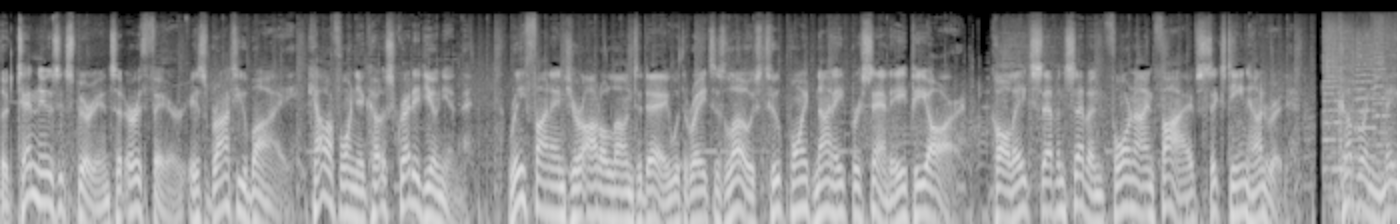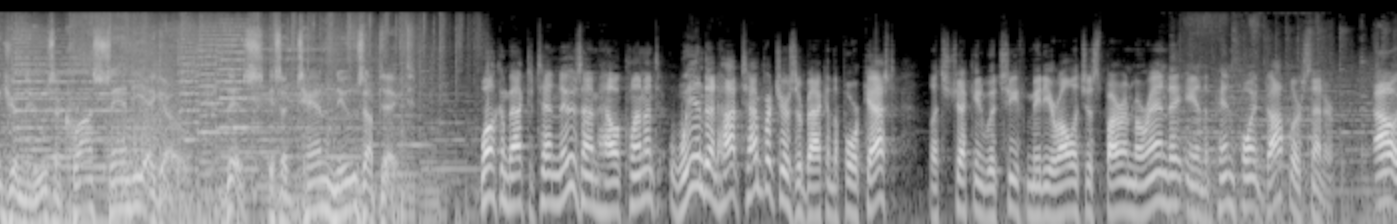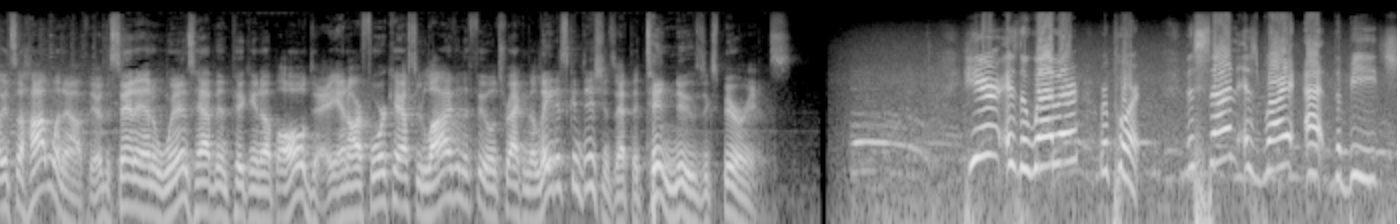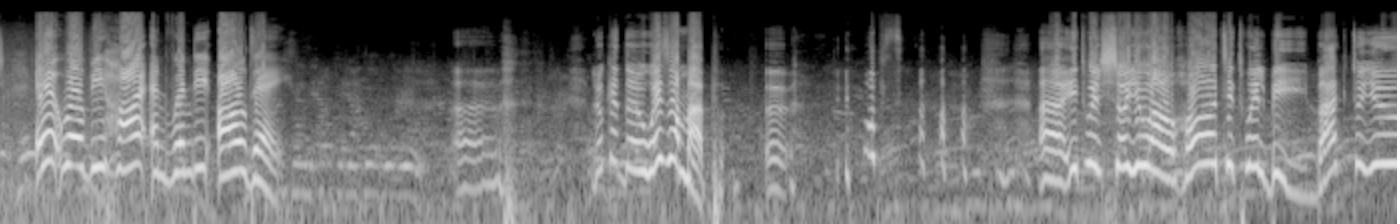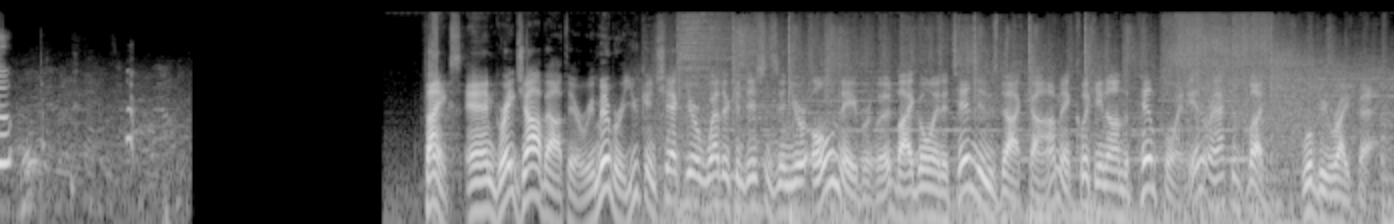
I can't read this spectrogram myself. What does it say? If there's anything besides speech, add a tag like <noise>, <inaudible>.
The 10 News Experience at Earth Fair is brought to you by California Coast Credit Union. Refinance your auto loan today with rates as low as 2.98% APR. Call 877 495 1600. Covering major news across San Diego. This is a 10 News Update. Welcome back to 10 News. I'm Hal Clement. Wind and hot temperatures are back in the forecast. Let's check in with Chief Meteorologist Byron Miranda in the Pinpoint Doppler Center. Al, it's a hot one out there. The Santa Ana winds have been picking up all day, and our forecaster live in the field tracking the latest conditions at the 10 News Experience. Here is the weather report. The sun is bright at the beach. It will be hot and windy all day. Uh, look at the weather map. Uh, <laughs> oops. <laughs> uh, it will show you how hot it will be. Back to you. Thanks, and great job out there. Remember, you can check your weather conditions in your own neighborhood by going to 10news.com and clicking on the Pinpoint Interactive button. We'll be right back.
